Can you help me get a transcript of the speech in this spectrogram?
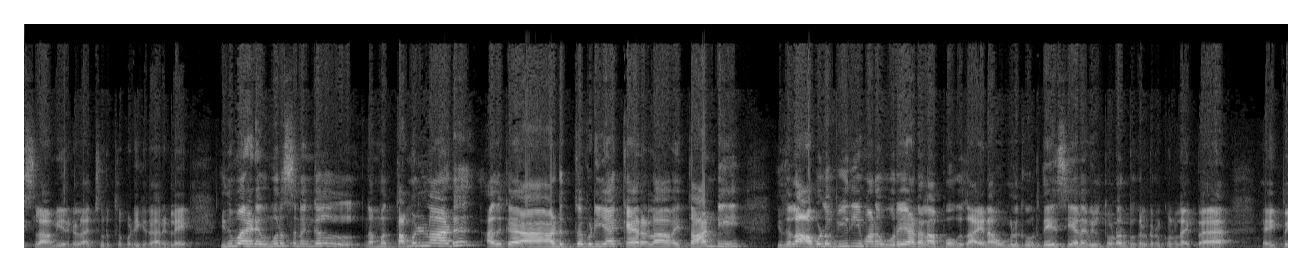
இஸ்லாமியர்கள் அச்சுறுத்தப்படுகிறார்களே, இது மாதிரியான விமர்சனங்கள் நம்ம தமிழ்நாடு, அதுக்கு அடுத்தபடியாக கேரளாவை தாண்டி இதெல்லாம் அவ்வளோ வீரியமான உரையாடலாக போகுதா? ஏன்னா உங்களுக்கு ஒரு தேசிய அளவில் தொடர்புகள் இருக்கும்ல. இப்போ இப்போ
